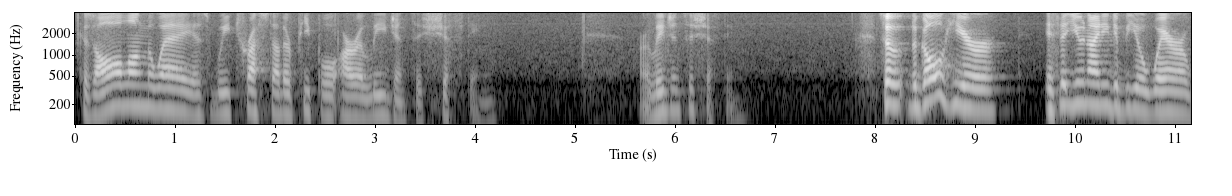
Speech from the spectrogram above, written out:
because all along the way, as we trust other people, our allegiance is shifting. Our allegiance is shifting. So the goal here is that you and I need to be aware of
